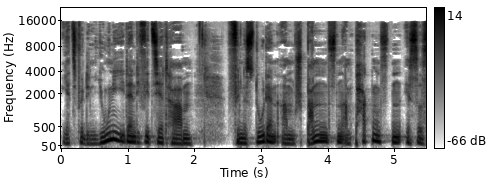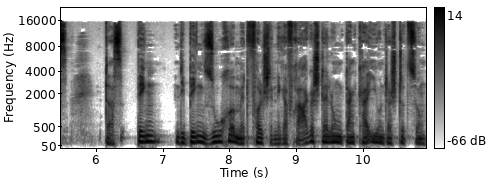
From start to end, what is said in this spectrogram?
jetzt für den Juni identifiziert haben, findest du denn am spannendsten, am packendsten? Ist es das Bing, die Bing-Suche mit vollständiger Fragestellung dank KI-Unterstützung,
